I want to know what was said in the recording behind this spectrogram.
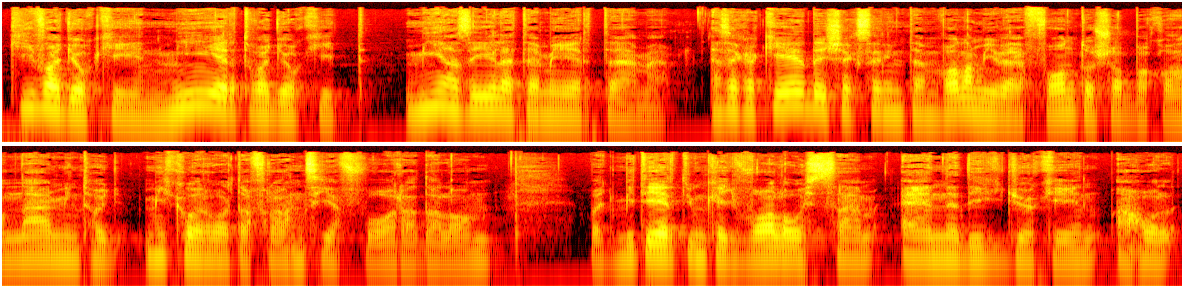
Ki vagyok én? Miért vagyok itt? Mi az életem értelme? Ezek a kérdések szerintem valamivel fontosabbak annál, mint hogy mikor volt a francia forradalom, vagy mit értünk egy valós szám n gyökén, ahol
